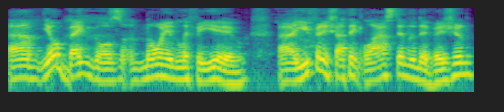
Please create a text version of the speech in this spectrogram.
Um, your Bengals, annoyingly for you, uh, you finished I think last in the division.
